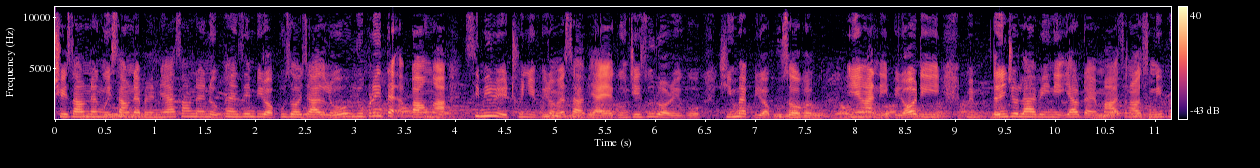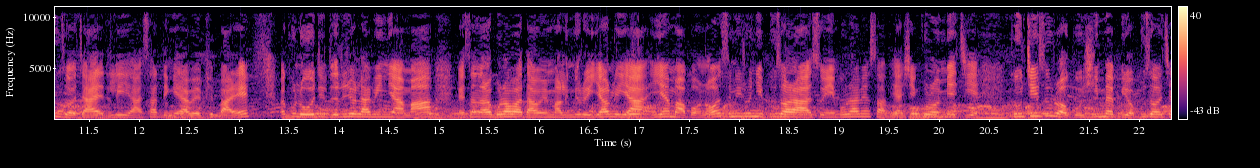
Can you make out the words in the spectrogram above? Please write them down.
ရွှေဆောင်နဲ့ငွေဆောင်နဲ့ဗရမ ्या ဆောင်နဲ့တို့ဖန်ဆင်းပြီးတော့ပူဇော်ကြသလိုလူပရိသတ်အပေါင်းကစီမီတွေထွန်းညင်ပြီးတော့မြတ်စွာဘုရားရဲ့ဂုဏ်ကျေးဇူးတော်တွေကိုရီးမှတ်ပြီးတော့ပူဇော်ရင်းကနေပြီးတော့ဒီသတင်းကြိုလာပြီးနေ့ရောက်တိုင်းမှာကျွန်တော်စီမီပူဇော်ကြတဲ့ဒလေးရာစတင်ခဲ့တာပဲဖြစ်ပါတယ်အခုလိုဒီသတင်းကြိုလာပြီးညမှာအဲစန္ဒာဘုရားဘာသာဝင်မာလူမျိုးတွေရောက်လျက်ရက်မှာပေါ့နော်စီမီထွန်းညင်ပူဇော်တာဆိုရင်ဘုရားမြတ်စွာဘုရားရှင်ကိုရောမြတ်ကြီးရဲ့ဂုဏ်ကျေးဇူးတော်ကိုရီးမှတ်ပြီးတော့ပူဇော်ကြ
